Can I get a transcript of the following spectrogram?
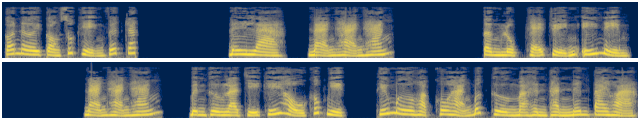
có nơi còn xuất hiện vết rách. Đây là, nạn hạn hán. Tần lục khẽ chuyển ý niệm. Nạn hạn hán, bình thường là chỉ khí hậu khốc nhiệt, thiếu mưa hoặc khô hạn bất thường mà hình thành nên tai họa.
